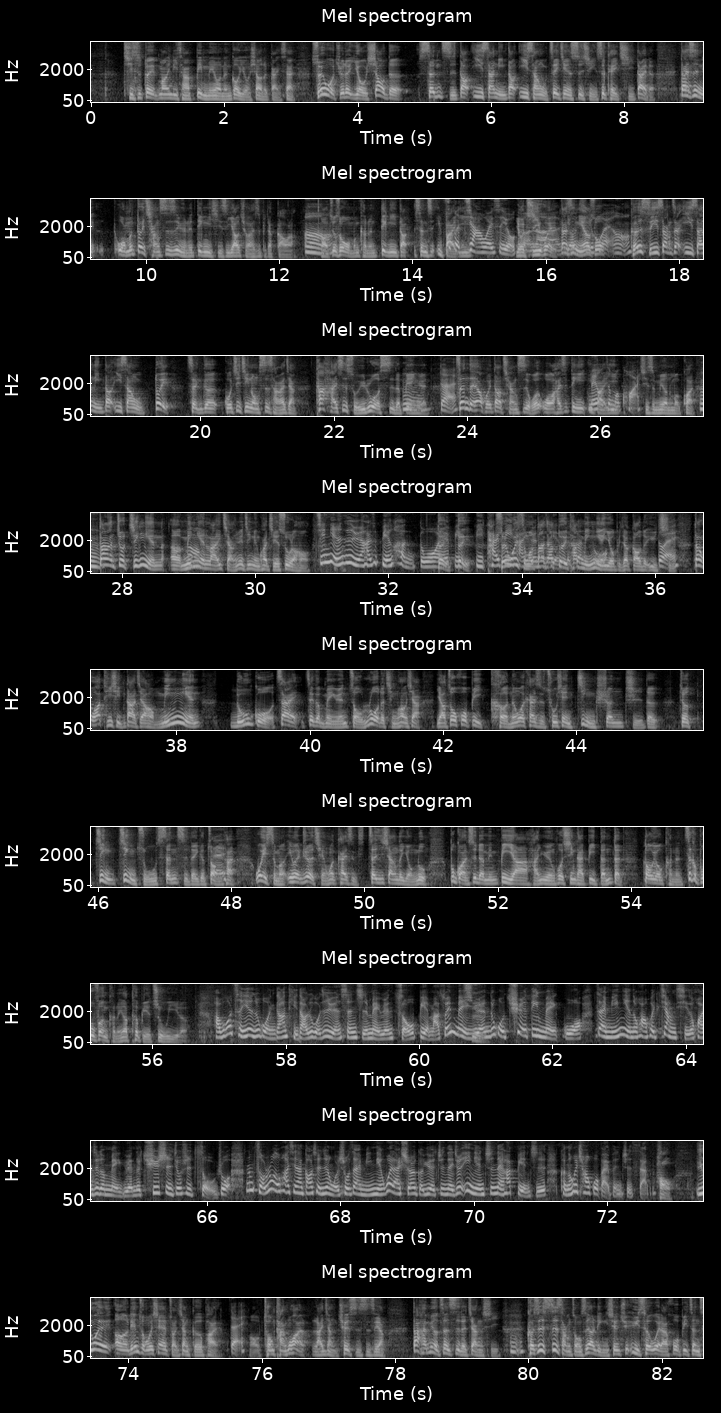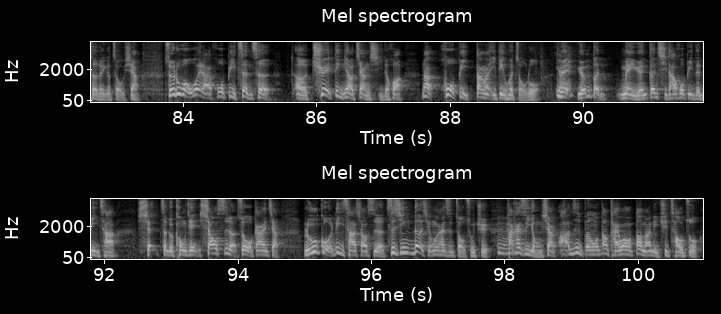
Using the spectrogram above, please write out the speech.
其实对贸易逆差并没有能够有效的改善。所以我觉得有效的升值到一三零到一三五这件事情是可以期待的。但是你我们对强势日元的定义其实要求还是比较高了。嗯，好，就说我们可能定义到甚至一百一，价位是有有机会，但是你要说，可是实际上在一三零到一三五对。整个国际金融市场来讲，它还是属于弱势的边缘。对，真的要回到强势，我我还是定义没有这么快。其实没有那么快。嗯，当然就今年呃明年来讲，因为今年快结束了哈。今年日元还是贬很多哎，比比台币所以为什么大家对它明年有比较高的预期？但我要提醒大家哈，明年如果在这个美元走弱的情况下，亚洲货币可能会开始出现净升值的。就禁禁足升值的一个状态，为什么？因为热钱会开始争相的涌入，不管是人民币啊、韩元或新台币等等，都有可能。这个部分可能要特别注意了。好，不过陈燕，如果你刚刚提到，如果日元升值，美元走贬嘛，所以美元如果确定美国在明年的话会降息的话，这个美元的趋势就是走弱。那么走弱的话，现在高盛认为说，在明年未来十二个月之内，就是一年之内，它贬值可能会超过百分之三。好。因为呃，联总会现在转向鸽派，对，哦，从谈话来讲确实是这样，但还没有正式的降息。嗯，可是市场总是要领先去预测未来货币政策的一个走向，所以如果未来货币政策呃确定要降息的话，那货币当然一定会走弱，因为原本美元跟其他货币的利差消这个空间消失了，所以我刚才讲，如果利差消失了，资金热钱会开始走出去，它开始涌向啊，日本我到台湾我到哪里去操作？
